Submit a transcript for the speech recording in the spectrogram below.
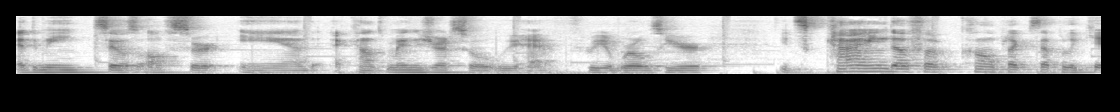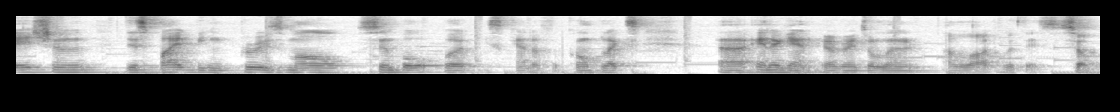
admin sales officer and account manager. So we have three roles here. It's kind of a complex application despite being pretty small simple but it's kind of a complex. Uh, and again you're going to learn a lot with this. So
